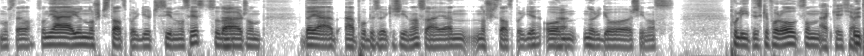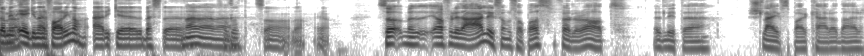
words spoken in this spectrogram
noe sted, da. Sånn, jeg er jo norsk statsborger til syvende og sist, så det Ja. er sånn Da jeg er på besøk i Kina, så er jeg en norsk statsborger, og Ja. Norge og Kinas politiske forhold sånn. Ut av min egen erfaring, da, er ikke det beste. Nei, nei, nei. Sånn sett. Så da, ja. Så, men, ja, fordi det er liksom såpass Føler du at et lite sleivspark her og der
